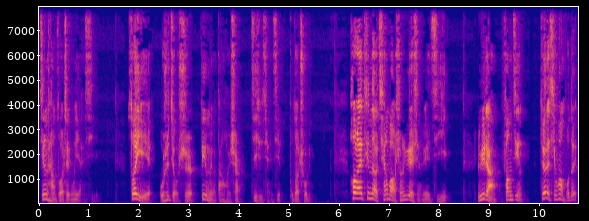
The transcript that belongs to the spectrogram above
经常做这种演习。所以五十九师并没有当回事儿，继续前进，不做处理。后来听到枪炮声越响越急，旅长方静觉得情况不对，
